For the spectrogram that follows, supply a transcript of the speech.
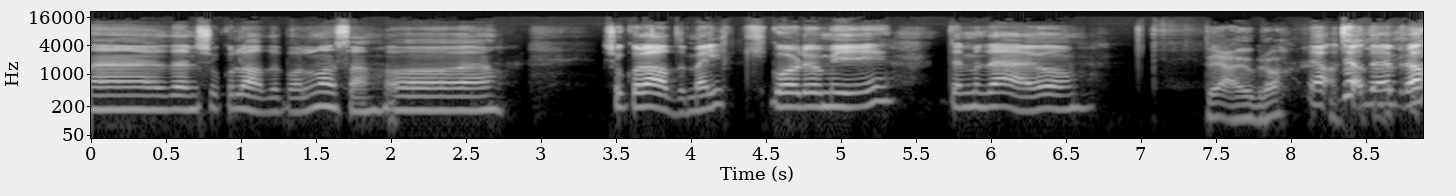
eh, den sjokoladebollen, altså. Og eh, sjokolademelk går det jo mye i. Det, men det er jo Det er jo bra. Ja, ja det er bra.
